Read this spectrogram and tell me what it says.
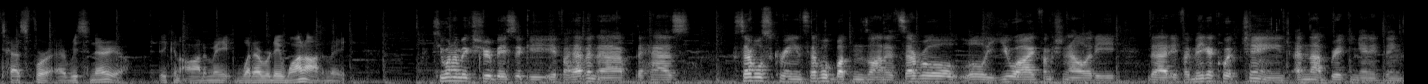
test for every scenario. They can automate whatever they want to automate. So you want to make sure basically if I have an app that has several screens, several buttons on it, several little UI functionality, that if I make a quick change, I'm not breaking anything.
